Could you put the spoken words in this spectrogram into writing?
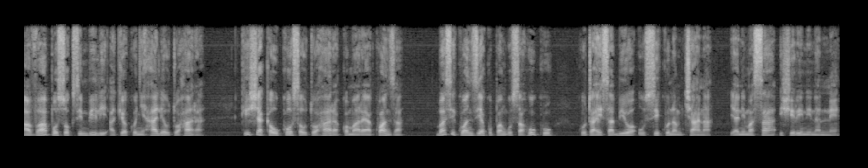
Avaapo soksi mbili akiwa kwenye hali ya utwahara, kisha akaukosa utwahara kwa mara ya kwanza, basi kuanzia kupangusa huku kutahesabiwa usiku na mchana, yani masaa 24.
